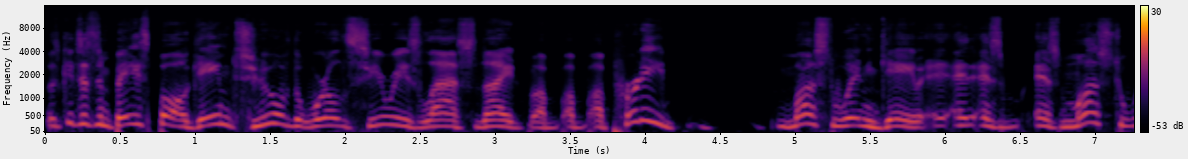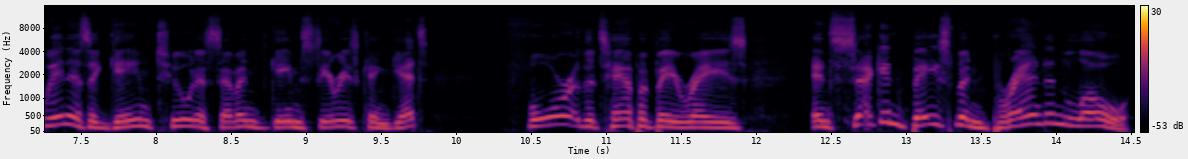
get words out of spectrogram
Let's get to some baseball. Game two of the World Series last night. A, a, a pretty must win game. As, as must win as a game two in a seven game series can get for the Tampa Bay Rays. And second baseman Brandon Lowe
